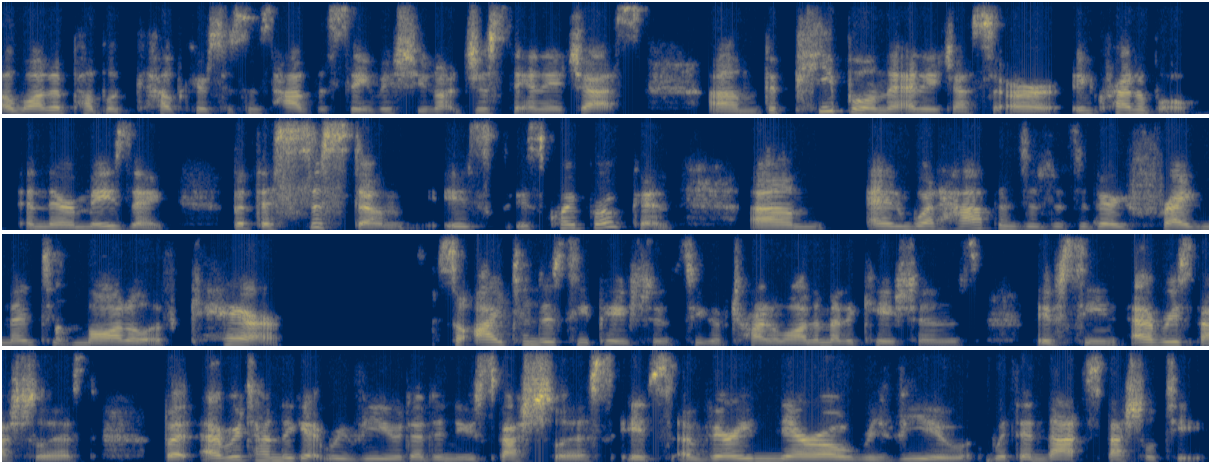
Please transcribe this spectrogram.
a lot of public healthcare systems have the same issue not just the nhs um, the people in the nhs are incredible and they're amazing but the system is is quite broken. Um, and what happens is it's a very fragmented model of care so I tend to see patients who have tried a lot of medications, they've seen every specialist, but every time they get reviewed at a new specialist, it's a very narrow review within that specialty.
